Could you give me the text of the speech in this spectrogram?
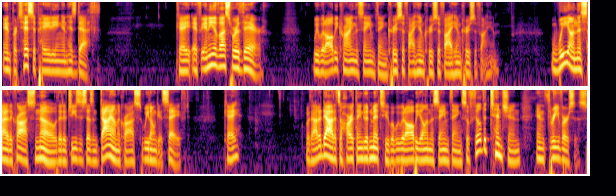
and participating in his death. Okay, if any of us were there, we would all be crying the same thing crucify him, crucify him, crucify him. We on this side of the cross know that if Jesus doesn't die on the cross, we don't get saved. Okay? Without a doubt, it's a hard thing to admit to, but we would all be yelling the same thing. So feel the tension in three verses.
